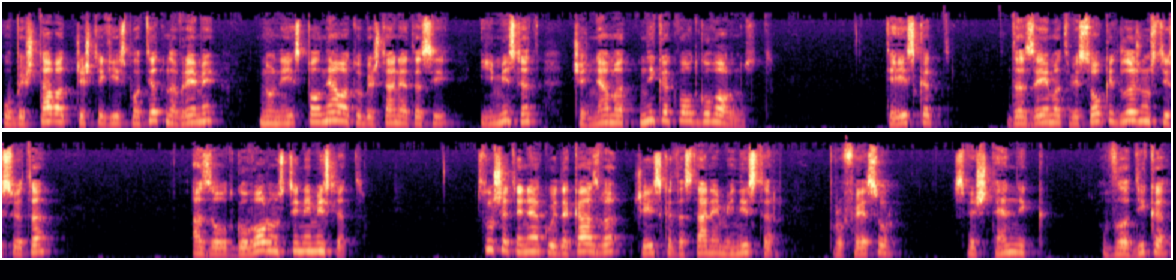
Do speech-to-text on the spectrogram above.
обещават, че ще ги изплатят на време, но не изпълняват обещанията си и мислят, че нямат никаква отговорност. Те искат да заемат високи длъжности в света, а за отговорности не мислят. Слушате някой да казва, че иска да стане министър, професор, свещеник, владика,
